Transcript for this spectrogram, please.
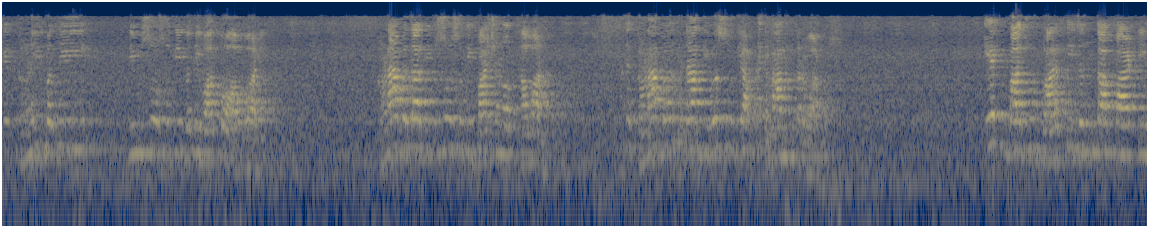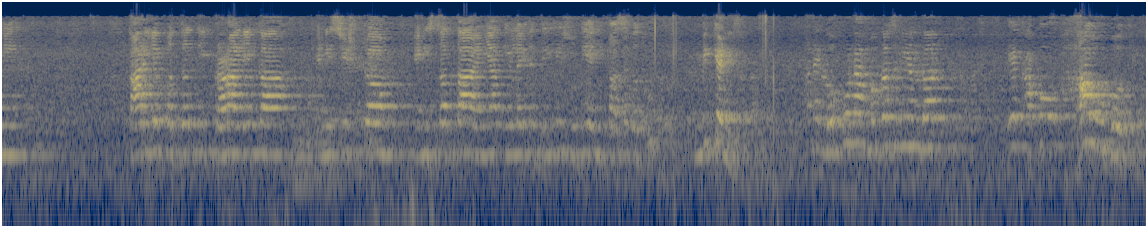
કે ઘણી બધી દિવસો સુધી બધી વાતો આવવાની, ઘણા બધા દિવસો સુધી ભાષણો થવાના અને ઘણા બધા દિવસ સુધી આપણે કામ કરવાનું છે. એક બાજુ ભારતીય જનતા પાર્ટીની કાર્ય પદ્ધતિ પ્રણાલિકા એની સિસ્ટમ, એની સત્તા, અહીંયાથી લઈને દિલ્હી સુધી એની પાસે બધું મિકેનિઝમ. અને લોકોના મગજની અંદર એક આખો હાવ ઊભો થયો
